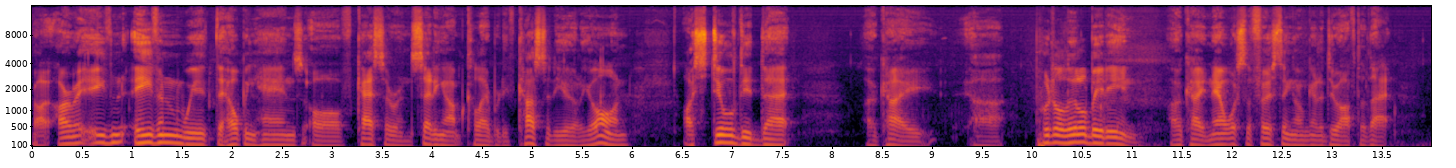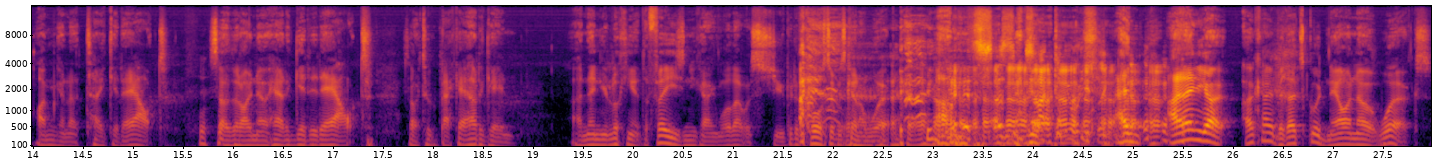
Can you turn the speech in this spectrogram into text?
right? I remember even even with the helping hands of CASA and setting up collaborative custody early on, I still did that. Okay, uh, put a little bit in. Okay, now what's the first thing I'm going to do after that? I'm going to take it out so that I know how to get it out. So I took it back out again. And then you're looking at the fees and you're going, well, that was stupid. Of course it was going to work. Um, Yes, that's exactly what and, and then you go, okay, but that's good. Now I know it works.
